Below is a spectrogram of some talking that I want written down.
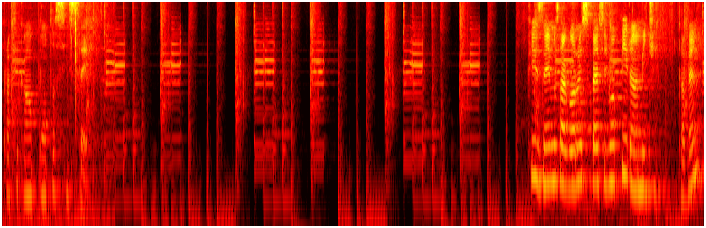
para ficar uma ponta assim certa. Fizemos agora uma espécie de uma pirâmide, tá vendo?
